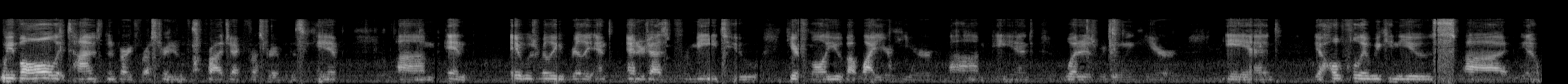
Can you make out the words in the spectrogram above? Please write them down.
we've all at times been very frustrated with this project, frustrated with this camp, um, and it was really, really en- energizing for me to hear from all you about why you're here um, and what it is we're doing here. And hopefully we can use, uh, you know,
